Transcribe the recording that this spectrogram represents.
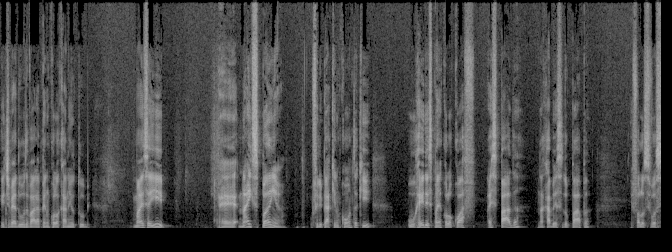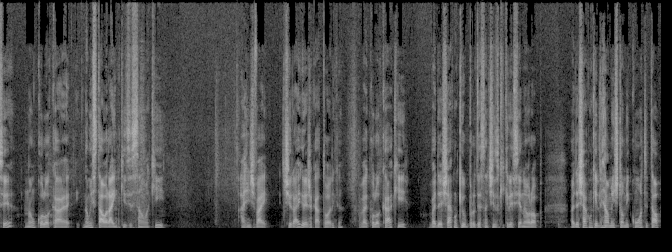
Quem tiver dúvida, vale a pena colocar no YouTube. Mas aí, é, na Espanha, o Felipe Aquino conta que o rei da Espanha colocou a, a espada na cabeça do Papa e falou: se você não colocar, não instaurar a Inquisição aqui, a gente vai tirar a Igreja Católica, vai colocar aqui vai deixar com que o protestantismo que crescia na Europa, vai deixar com que ele realmente tome conta e tal.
